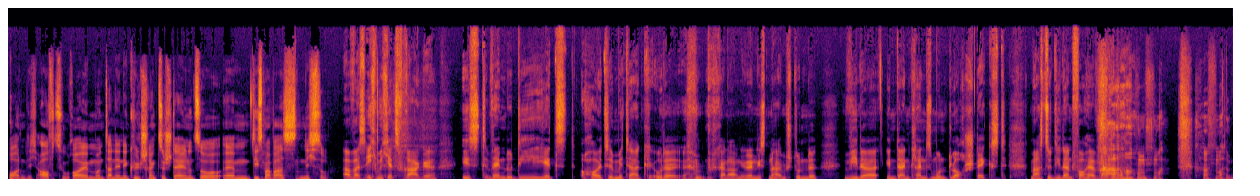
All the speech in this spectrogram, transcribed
ordentlich aufzuräumen und dann in den Kühlschrank zu stellen und so. Ähm, diesmal war es nicht so. Aber was ich mich jetzt frage, ist, wenn du die jetzt heute Mittag oder, keine Ahnung, in der nächsten halben Stunde wieder in dein kleines Mundloch steckst, machst du die dann vorher warm? Oh Mann,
